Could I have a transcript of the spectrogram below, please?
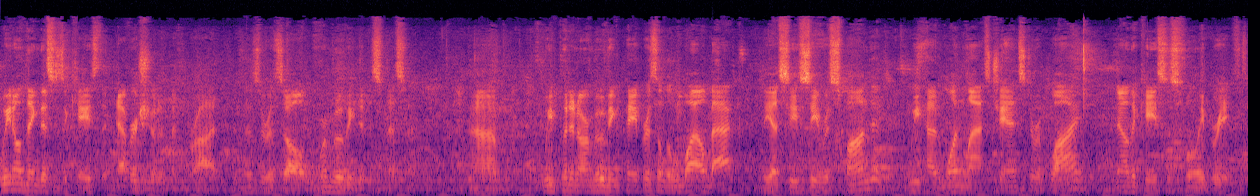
We don't think this is a case that ever should have been brought, and as a result, we're moving to dismiss it. Um, we put in our moving papers a little while back. The SEC responded. We had one last chance to reply. Now the case is fully briefed.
